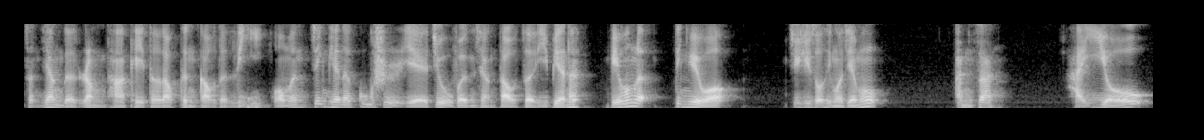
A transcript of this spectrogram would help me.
怎样的让它可以得到更高的利益。我们今天的故事也就分享到这一边了。别忘了订阅我，继续收听我节目，按赞，还有。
